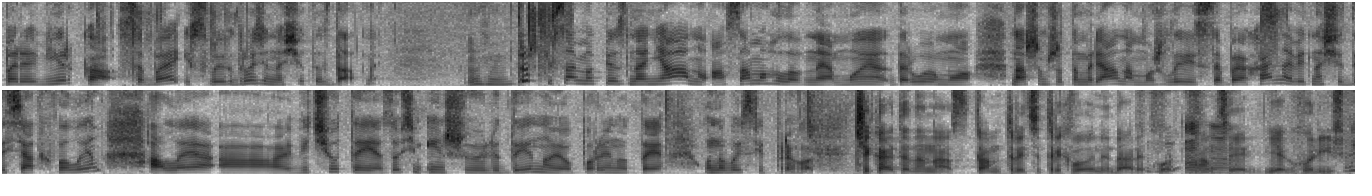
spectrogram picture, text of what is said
перевірка себе і своїх друзів, на що ти здатний. Трошки самопізнання, ну а саме головне, ми даруємо нашим житомирянам можливість себе хай навіть на 60 хвилин, але а, відчути зовсім іншою людиною, поринути у новий світ пригод. Чекайте на нас. Там 33 хвилини, да, рекорд. Нам це як, як горішки.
